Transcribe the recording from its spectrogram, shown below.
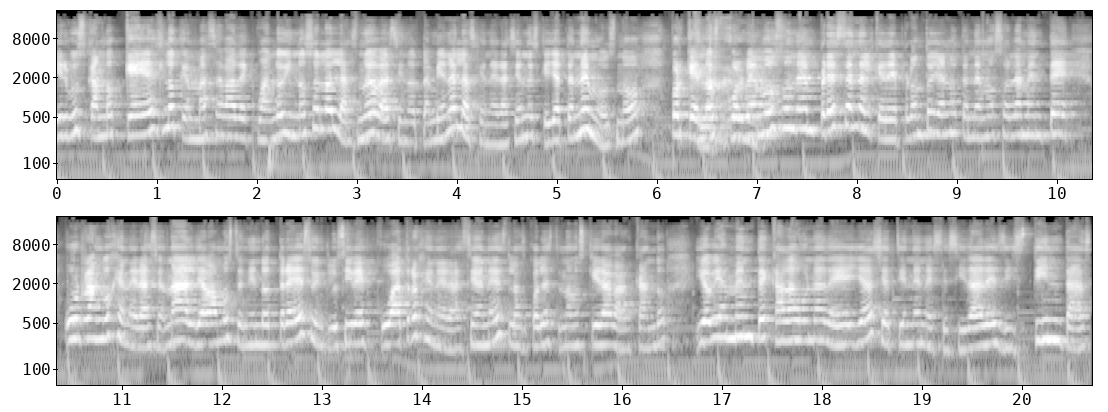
Ir buscando qué es lo que más se va adecuando y no solo las nuevas, sino también a las generaciones que ya tenemos, ¿no? Porque nos volvemos una empresa en el que de pronto ya no tenemos solamente un rango generacional, ya vamos teniendo tres o inclusive cuatro generaciones, las cuales tenemos que ir abarcando y obviamente cada una de ellas ya tiene necesidades distintas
